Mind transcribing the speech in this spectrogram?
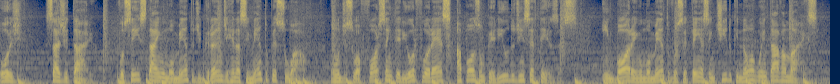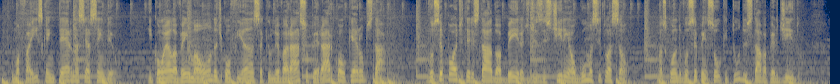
Hoje, Sagitário, você está em um momento de grande renascimento pessoal, onde sua força interior floresce após um período de incertezas. Embora em um momento você tenha sentido que não aguentava mais, uma faísca interna se acendeu, e com ela vem uma onda de confiança que o levará a superar qualquer obstáculo. Você pode ter estado à beira de desistir em alguma situação, mas quando você pensou que tudo estava perdido,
